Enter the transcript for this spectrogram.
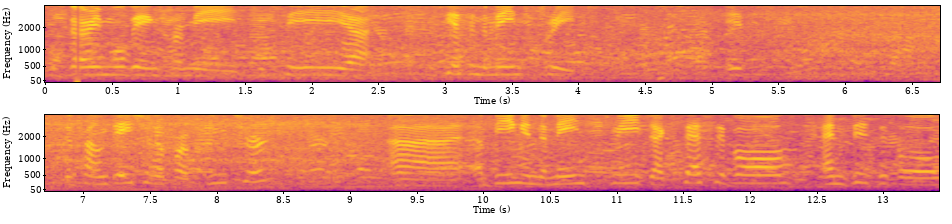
This is very moving for me to see, uh, to see us in the main street. It's the foundation of our future uh, being in the main street, accessible and visible,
